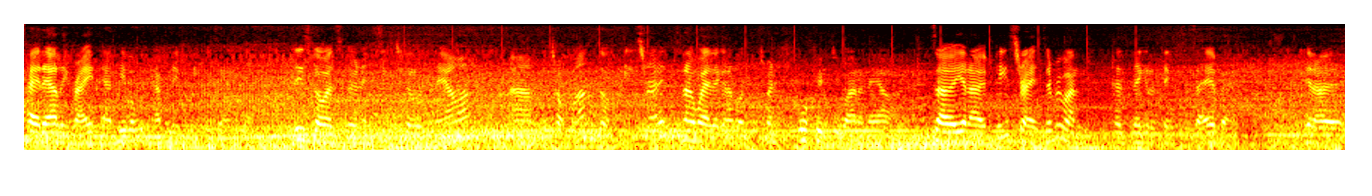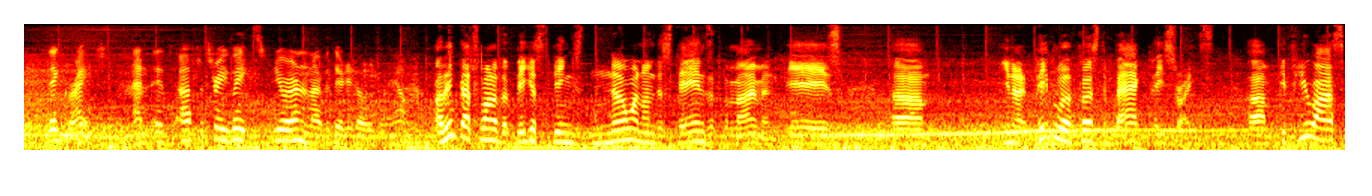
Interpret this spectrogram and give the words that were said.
paid hourly rate here, I wouldn't have any people here. These guys are earning sixty dollars an hour um, the top ones on piece rates. There's no way they're going to look 24.51 an hour. So, you know, piece rates, everyone has negative things to say about. You know, they're great. And after three weeks, you're earning over $30 an hour. I think that's one of the biggest things no one understands at the moment is, um, you know, people are first to bag piece rates. Um, if you ask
